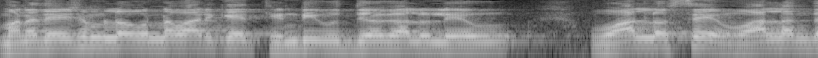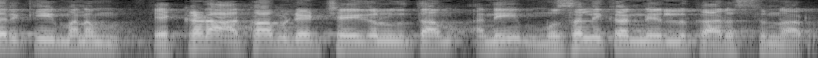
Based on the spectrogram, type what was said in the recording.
మన దేశంలో ఉన్నవారికే తిండి ఉద్యోగాలు లేవు. వాళ్ళు వస్తే వాళ్ళందరికీ మనం ఎక్కడ అకామిడేట్ చేయగలుగుతాం అని ముసలి కన్నీళ్ళు కారుస్తున్నారు.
